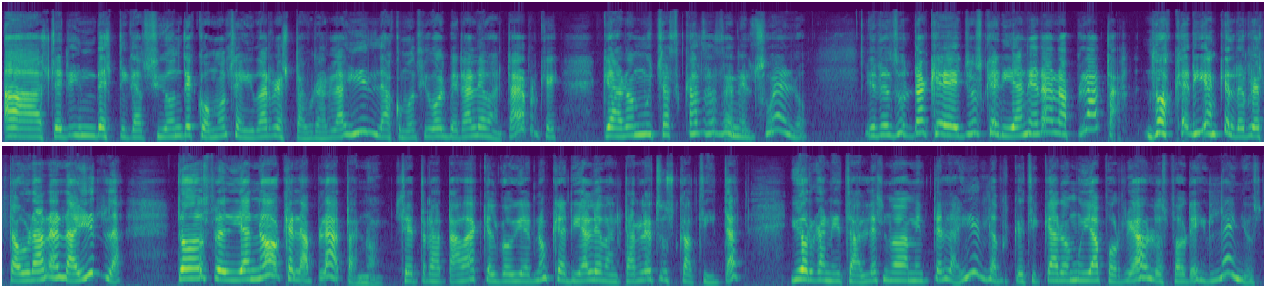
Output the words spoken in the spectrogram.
a hacer investigación de cómo se iba a restaurar la isla, cómo se iba a volver a levantar, porque quedaron muchas casas en el suelo. Y resulta que ellos querían era la plata, no querían que le restauraran la isla. Todos pedían, no, que la plata, no. Se trataba que el gobierno quería levantarle sus casitas y organizarles nuevamente la isla, porque sí quedaron muy aporreados los pobres isleños.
